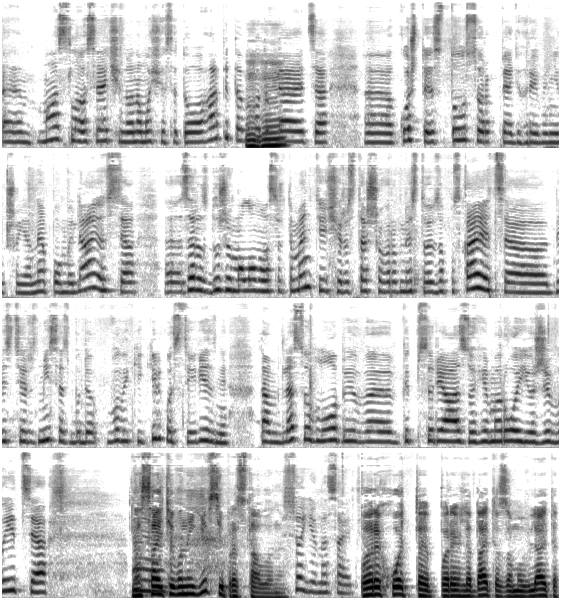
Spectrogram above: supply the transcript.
е, масла освяченого на мощі святого Агапіта виготовляється. Е, коштує 145 гривень, якщо я не помиляюся. Е, зараз дуже в малому асортименті через те, що виробництво запускається, десь через місяць буде в великій кількості різні. Там для суглобів, е, від псоріазу, геморою, живиця. На Е, сайті вони є всі представлені? Все є на сайті. Переходьте, переглядайте, замовляйте.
